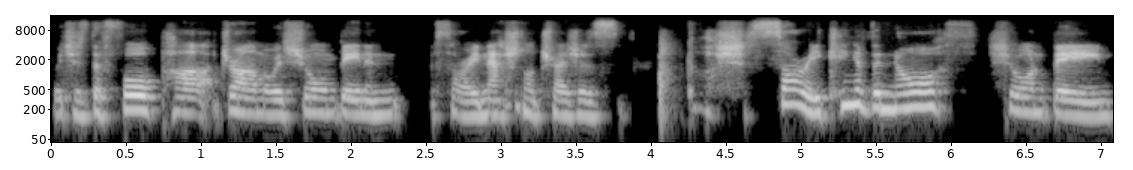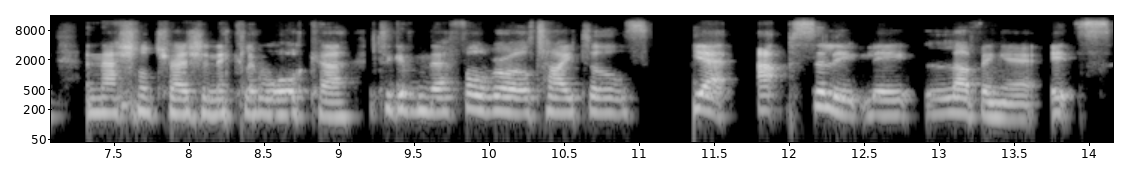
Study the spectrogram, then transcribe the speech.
which is the four-part drama with Sean Bean and sorry, National Treasures. Gosh, sorry, King of the North, Sean Bean, and National Treasure Nicola Walker to give them their full royal titles. Yeah, absolutely loving it. It's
